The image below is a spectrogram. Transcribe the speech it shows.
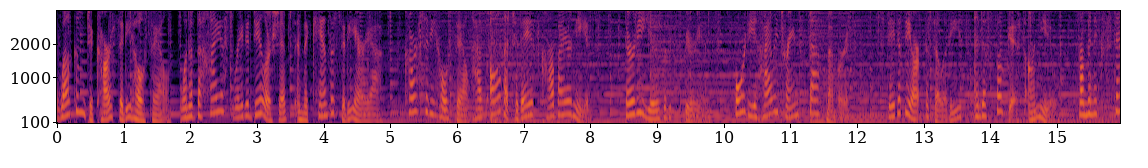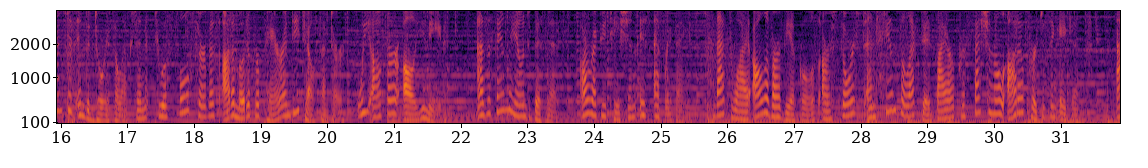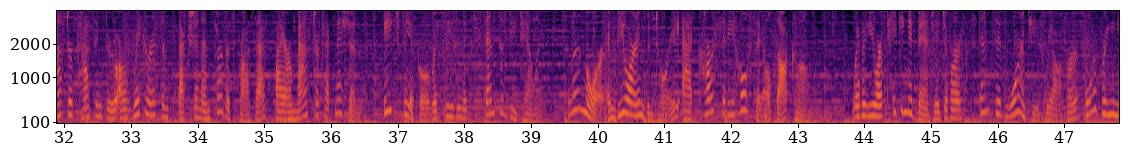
Welcome to Car City Wholesale, one of the highest rated dealerships in the Kansas City area. Car City Wholesale has all that today's car buyer needs 30 years of experience, 40 highly trained staff members, state of the art facilities, and a focus on you. From an extensive inventory selection to a full service automotive repair and detail center, we offer all you need. As a family owned business, our reputation is everything. That's why all of our vehicles are sourced and hand selected by our professional auto purchasing agents. After passing through our rigorous inspection and service process by our master technicians, each vehicle receives an extensive detailing. Learn more and view our inventory at carcitywholesale.com. Whether you are taking advantage of our extensive warranties we offer or bringing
